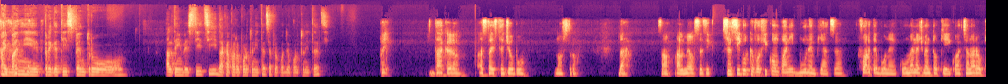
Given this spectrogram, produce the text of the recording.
ai bani pregătiți pentru alte investiții, dacă apar oportunități, apropo de oportunități? Păi, dacă asta este jobul nostru, da, sau al meu să zic. Sunt sigur că vor fi companii bune în piață foarte bune, cu management ok, cu acționare ok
